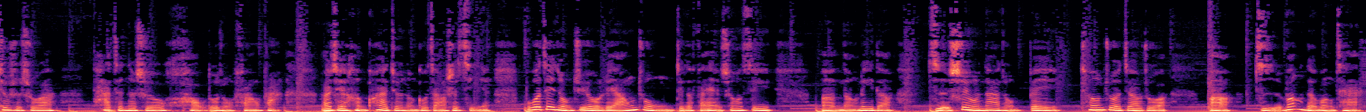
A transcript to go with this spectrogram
就是说，它真的是有好多种方法，而且很快就能够长势起。不过，这种具有两种这个繁衍生息，呃能力的，只适用那种被称作叫做啊紫瓮的瓮菜。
